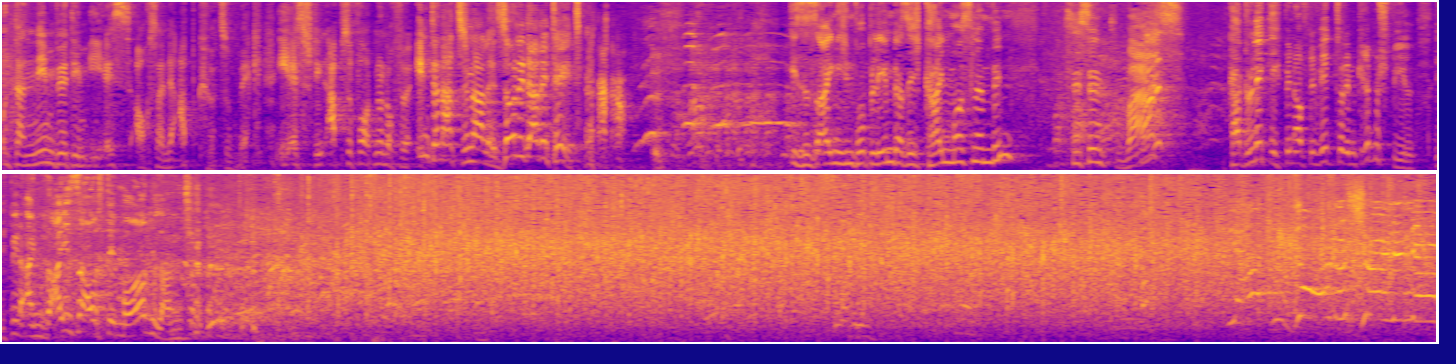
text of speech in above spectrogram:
Und dann nehmen wir dem IS auch seine Abkürzung weg. IS steht ab sofort nur noch für internationale Solidarität. Ist es eigentlich ein Problem, dass ich kein Moslem bin? Sie sind was? Katholik, ich bin auf dem Weg zu dem Krippenspiel. Ich bin ein Weiser aus dem Morgenland. Sorry. Wir hatten so eine schöne Nähe.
